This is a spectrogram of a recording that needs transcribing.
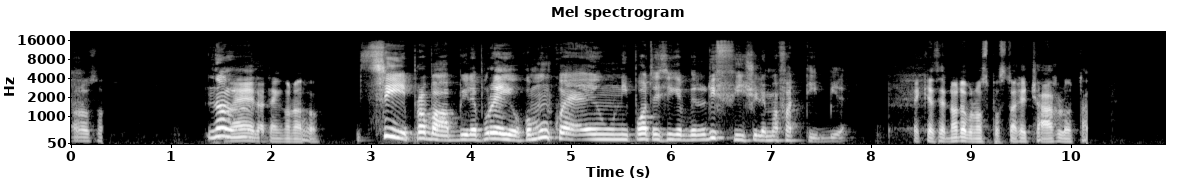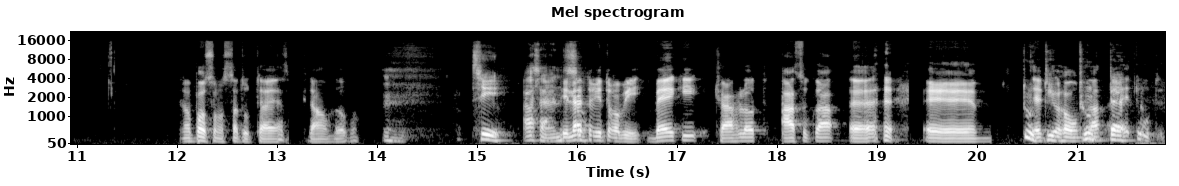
Non lo so. Non... Beh, la tengono a Raw. Sì, probabile, pure io. Comunque è un'ipotesi che vedo difficile, ma fattibile. Perché se no devono spostare Charlotte non possono stare tutte a SmackDown dopo. Sì, ha senso. E là ti ritrovi Becky, Charlotte, Asuka, eh, eh, tutti, Honda, tutte. Eh, tutte.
